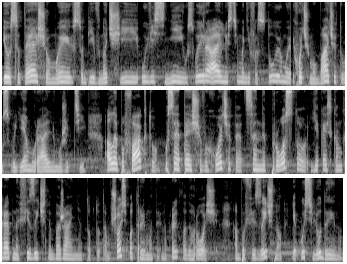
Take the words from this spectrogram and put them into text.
І усе те, що ми собі вночі, у вісні, у своїй реальності маніфестуємо і хочемо бачити у своєму реальному житті. Але по факту, усе те, що ви хочете, це не просто якесь конкретне фізичне бажання, тобто там щось отримати, наприклад, гроші або фізично якусь людину.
